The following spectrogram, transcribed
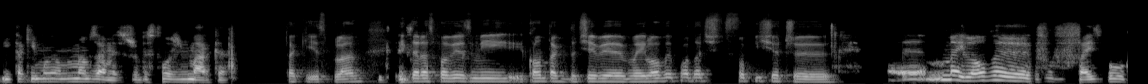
I taki mam zamysł, żeby stworzyć markę. Taki jest plan. I teraz powiedz mi, kontakt do ciebie mailowy podać w opisie, czy... E, mailowy, Facebook.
